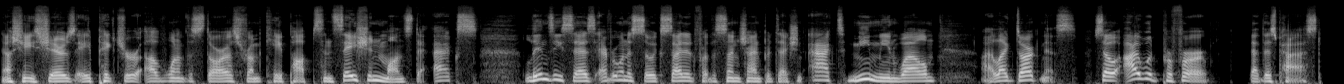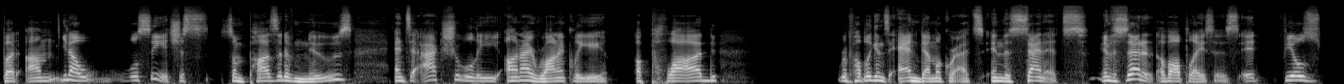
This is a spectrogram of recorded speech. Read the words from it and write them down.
Now, she shares a picture of one of the stars from K pop sensation Monsta X. Lindsay says everyone is so excited for the Sunshine Protection Act. Me, meanwhile, I like darkness. So I would prefer that this passed, but um, you know, we'll see. It's just some positive news, and to actually unironically applaud Republicans and Democrats in the Senate, in the Senate of all places. It feels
